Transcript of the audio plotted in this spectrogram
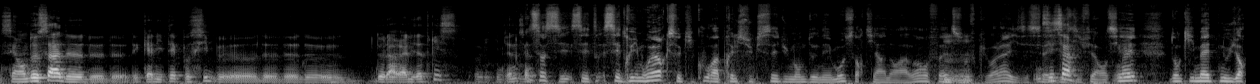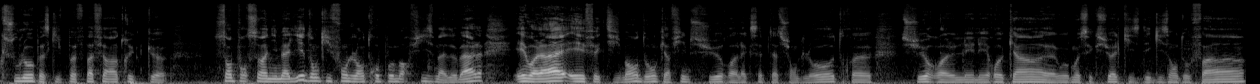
c'est en deçà de, de- de- des qualités possibles euh, de, de, la réalisatrice, Vicky. Ça, c'est- DreamWorks qui court après le succès du Monde de Nemo, sorti un an avant, en fait. Mhm. Sauf que voilà, ils essaient de se différencier. Ouais. Donc, ils mettent New York sous l'eau parce qu'ils peuvent pas faire un truc 100% animalier. Donc, ils font de l'anthropomorphisme à deux balles. Et voilà, et effectivement, donc, un film sur euh, l'acceptation de l'autre, euh, sur euh, les, les requins euh, homosexuels qui se déguisent en dauphins.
